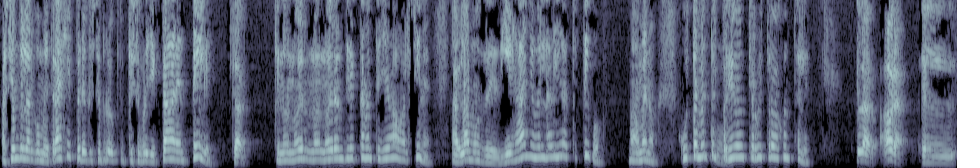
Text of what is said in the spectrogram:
haciendo largometrajes, pero que se, pro- que se proyectaban en tele Claro. que no, no, er- no, no eran directamente llevados al cine. Hablamos de 10 años en la vida de estos tipos, más o menos. Justamente el periodo en que Ruiz trabajó en tele. Claro, ahora, el...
